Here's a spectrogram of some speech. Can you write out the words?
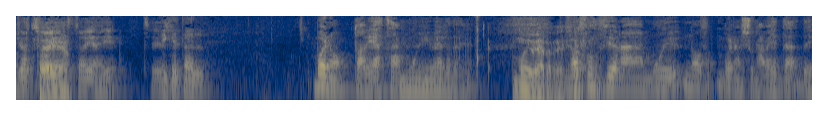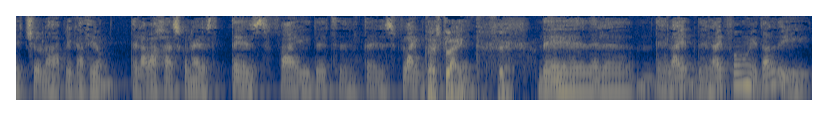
yo estoy, estoy ahí. ¿Y qué tal? Bueno, todavía está muy verde. Muy verde. No funciona muy, no, bueno, es una beta, de hecho la aplicación, te la bajas con el test flight, este, test flight, test flight de, sí. de, de, del iPhone y tal, y,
